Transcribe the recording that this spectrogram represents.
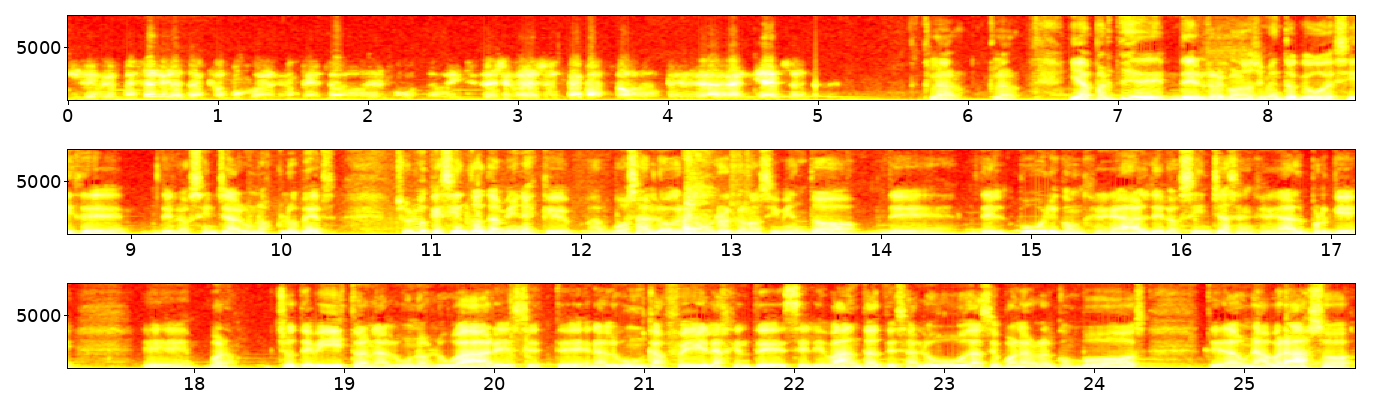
y lo que pasa es que lo tapamos con el campeonato del mundo, ¿viste? Entonces con eso tapas todo, pero la realidad es otra. Claro, claro. Y aparte de- del reconocimiento que vos decís de, de los hinchas de algunos clubes, yo lo que siento también es que vos has logrado un reconocimiento de- del público en general, de los hinchas en general, porque, eh, bueno, yo te he visto en algunos lugares, este, en algún café, la gente se levanta, te saluda, se pone a hablar con vos, te da un abrazo.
